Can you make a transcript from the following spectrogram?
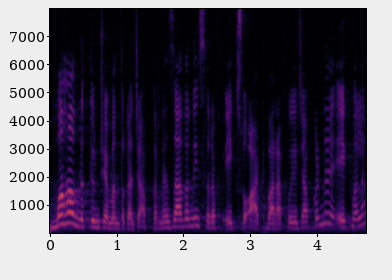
महामृत्युंजय मंत्र का जाप करना है। ज़्यादा नहीं सिर्फ़ 108 बार आपको ये जाप करना है एक माला।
